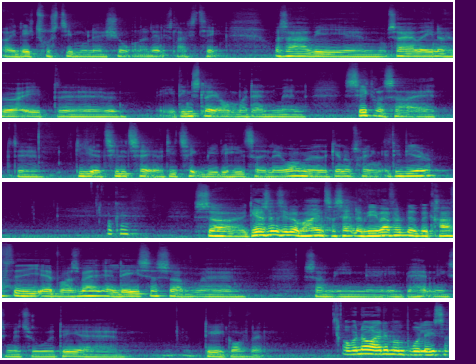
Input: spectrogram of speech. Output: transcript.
og elektrostimulation og den slags ting. Og så har, vi, øh, så har jeg været inde og høre et, øh, et indslag om, hvordan man sikrer sig, at øh, de her tiltag og de ting, vi i det hele taget laver med genoptræning, at det virker. Okay. Så det har sådan set været meget interessant, og vi er i hvert fald blevet bekræftet i, at vores valg af laser som, øh, som en, øh, en behandlingsmetode, det er, det er et godt valg. Og hvornår er det, man bruger laser?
